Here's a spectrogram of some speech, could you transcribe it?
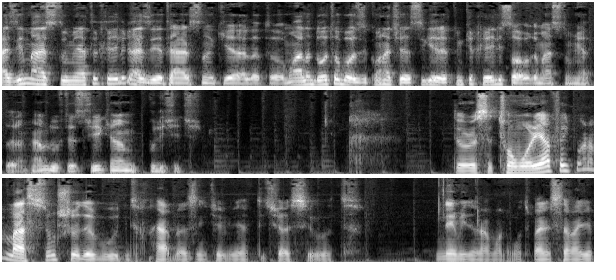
قضیه مصونیت خیلی قضیه ترسناکیه البته ما الان دو تا بازیکن از چلسی گرفتیم که خیلی سابقه مصونیت دارن. هم لوفتس چیک هم پولیشیچ درسته. توموری هم فکر کنم مصدوم شده بود قبل از اینکه بیاد تو چلسی بود. نمی‌دونم حالا مطمئن نیستم. اگه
